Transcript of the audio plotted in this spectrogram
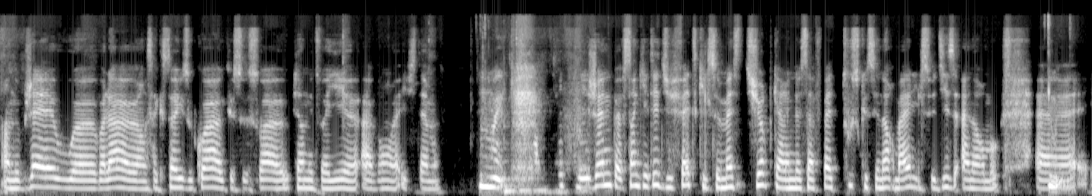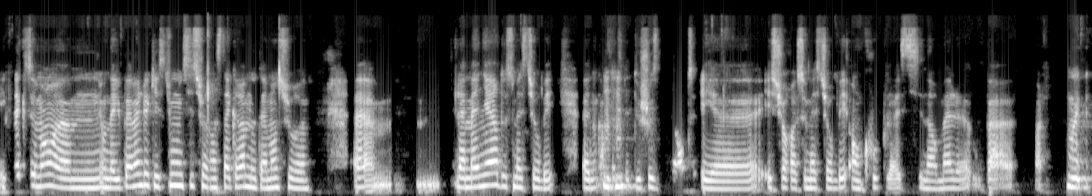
un objet ou voilà un sextoys ou quoi, que ce soit bien nettoyé avant, évidemment. Oui. Les jeunes peuvent s'inquiéter du fait qu'ils se masturbent car ils ne savent pas tout ce que c'est normal, ils se disent anormaux. Exactement. on a eu pas mal de questions aussi sur Instagram, notamment sur euh, la manière de se masturber. Euh, donc, en fait, mhm. deux choses différentes. Et, euh, et sur se masturber en couple, si c'est normal ou pas. Voilà. Ouais.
